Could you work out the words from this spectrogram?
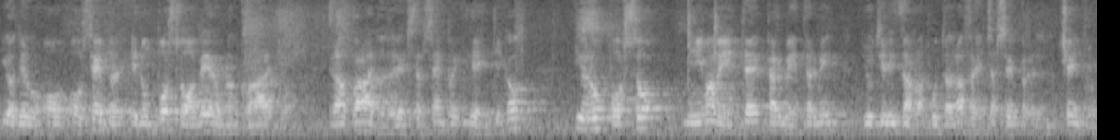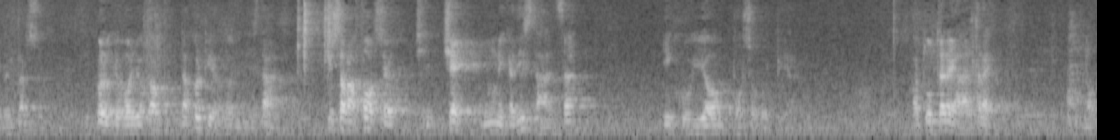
io devo, ho, ho sempre, e non posso avere un ancoraggio, e l'ancoraggio deve essere sempre identico, io non posso minimamente permettermi di utilizzare la punta della freccia sempre nel centro del bersaglio, di quello che voglio da colpire ad ogni distanza. Ci sarà forse, c'è un'unica distanza in cui io posso colpire, ma tutte le altre no.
